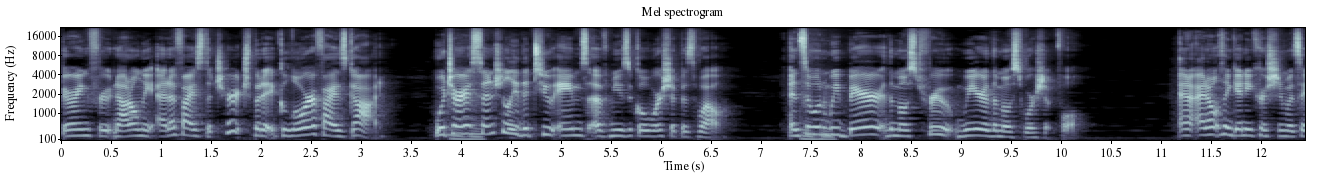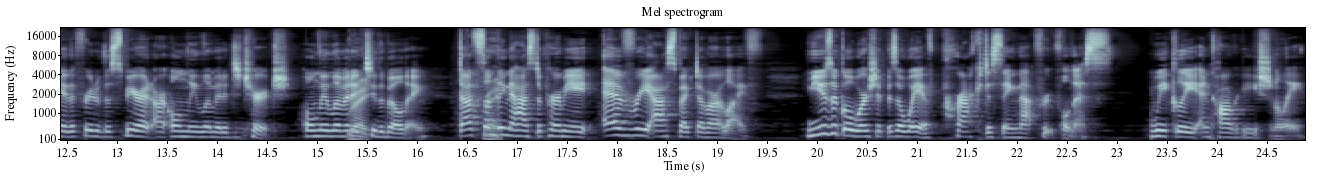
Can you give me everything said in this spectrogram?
bearing fruit not only edifies the church, but it glorifies God, which mm-hmm. are essentially the two aims of musical worship as well. And so mm-hmm. when we bear the most fruit, we are the most worshipful. And I don't think any Christian would say the fruit of the Spirit are only limited to church, only limited right. to the building. That's something right. that has to permeate every aspect of our life. Musical worship is a way of practicing that fruitfulness weekly and congregationally.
